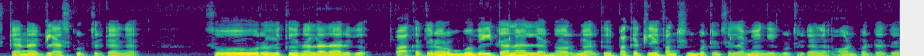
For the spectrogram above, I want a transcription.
ஸ்கேனர் கிளாஸ் கொடுத்துருக்காங்க. ஸோ ஓரளவுக்கு நல்லா தான் இருக்குது பார்க்கறதுனா ரொம்ப வெயிட்டாலாம் இல்லை நார்மலாக இருக்குது பக்கத்துலேயே ஃபங்க்ஷன் பட்டன்ஸ் எல்லாமே அங்கேயே கொடுத்துருக்காங்க. ஆன் பண்ணுறது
